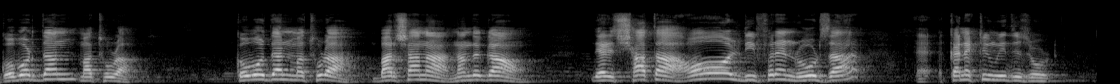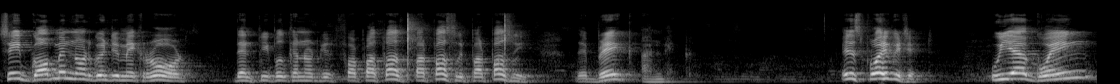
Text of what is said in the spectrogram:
Govardhan, Mathura. Govardhan, Mathura, Barsana, Nandagaon, there is Shata, all different roads are uh, connecting with this road. So if government not going to make road, then people cannot get, for purpose, purposely, purposely, they break and make. It is prohibited. We are going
